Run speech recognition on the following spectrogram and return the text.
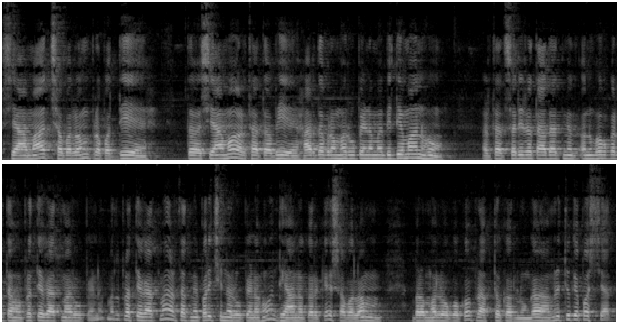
श्यामा छबलम प्रपद्ये। तो श्याम अर्थात अभी हार्द ब्रह्म रूपेण में विद्यमान हूँ। अर्थात शरीर तादात में अनुभव करता हूँ प्रत्येगात्मा रूपेण मतलब प्रत्येगात्मा अर्थात मैं परिच्छिन्न रूपेण हूँ, ध्यान करके सबलम ब्रह्म लोगों को प्राप्त कर लूँगा। मृत्यु के पश्चात,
